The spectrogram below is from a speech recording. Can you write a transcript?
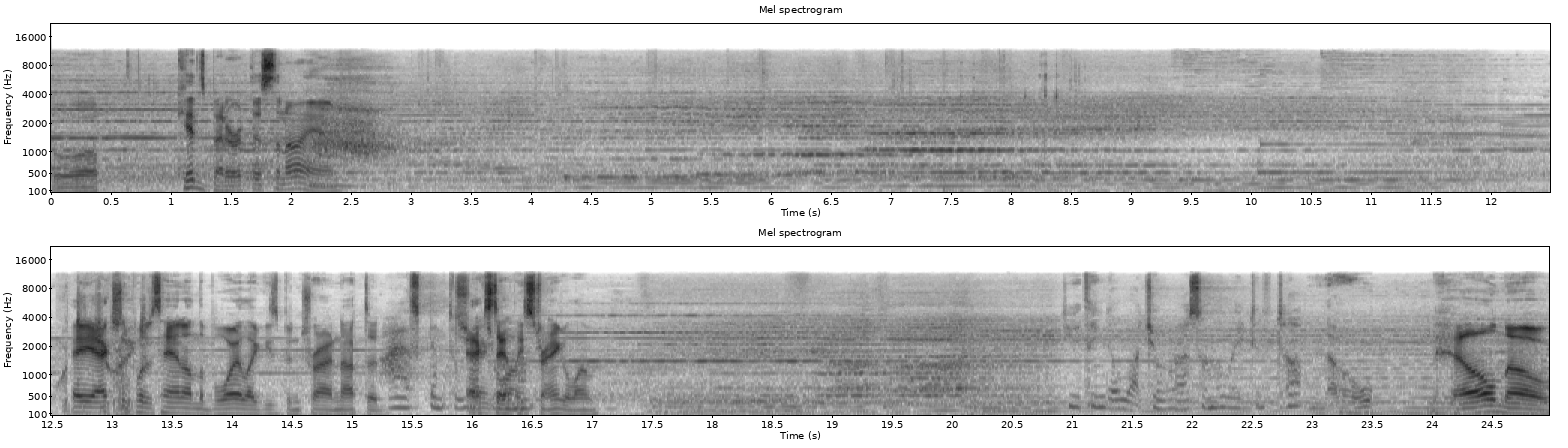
Cool. Kid's better at this than I am. Hey, he actually write? put his hand on the boy like he's been trying not to I them to accidentally watch strangle him. Do you think they'll watch over us on the way to the top? No. Hell no.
